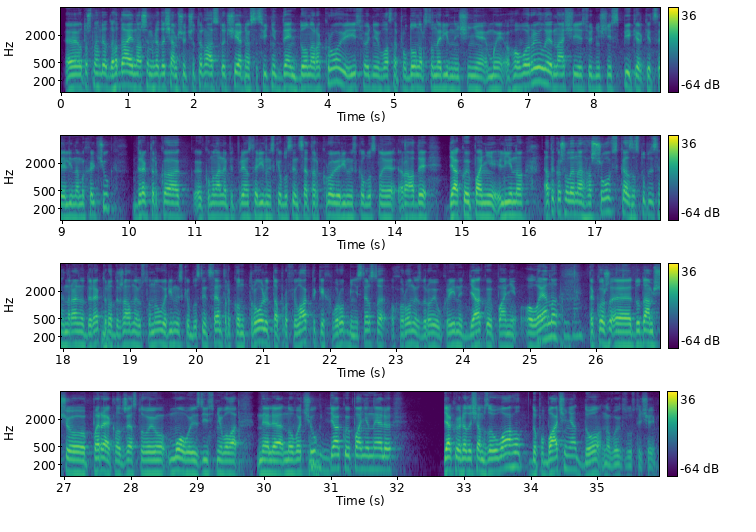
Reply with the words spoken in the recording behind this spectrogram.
Е, Отож, нагадаю нашим глядачам, що 14 червня Всесвітній день донора крові. І сьогодні, власне, про донорство на Рівненщині ми говорили. Наші сьогоднішні спікерки це Ліна Михальчук, директорка комунального підприємства Рівненський обласний центр крові Рівненської обласної ради. Дякую, пані Ліно. А також Олена Гашовська, заступниця генерального директора Державної установи Рівненський обласний центр контролю та профілактики хвороб Міністерства охорони здоров'я України. Дякую, пані Олено. Також е, додам, що переклад жестовою мовою здійснювала Неля Новачук. Дякую, пані Нелю. Дякую глядачам за увагу. До побачення, до нових зустрічей.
